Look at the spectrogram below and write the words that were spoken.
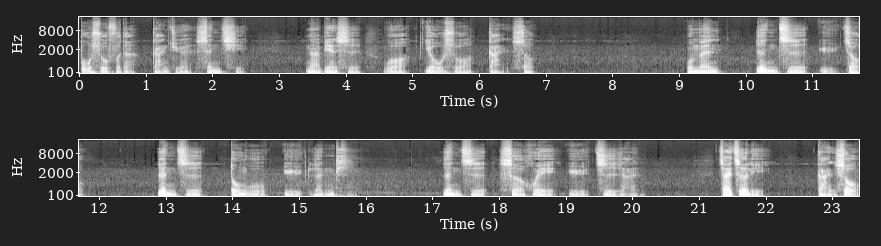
不舒服的，感觉升起，那便是我有所感受。我们认知宇宙，认知动物与人体，认知社会与自然。在这里，感受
